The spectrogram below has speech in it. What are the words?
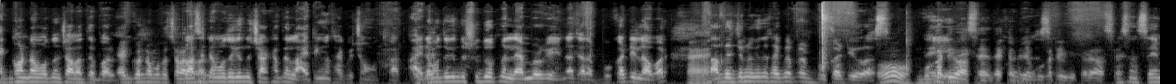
এক ঘণ্টার মতন চালাতে পারবে। এক ঘণ্টার মতো প্লাস চালাতে এটার পারবে। মধ্যে কিন্তু চাকাতে লাইটিংও থাকবে চমৎকার। আর এটার মধ্যে কিন্তু শুধু আপনার ল্যাম্বরগিনি না যারা বুকাটি লাভার হ্যাঁ। তাদের জন্য কিন্তু থাকবে আপনার বুকাটিও আছে। ও বুকাটিও আছে দেখেন যে বুকাটির ভিতরে আছে। সেম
